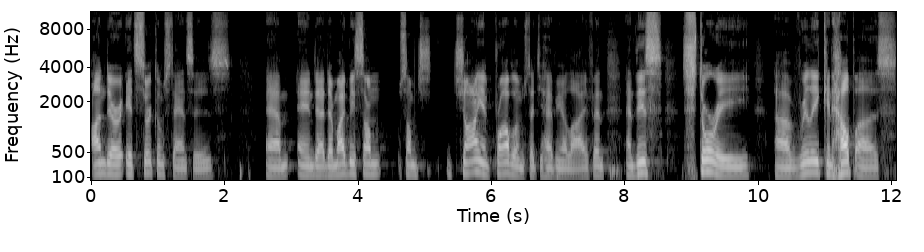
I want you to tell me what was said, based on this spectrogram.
under its circumstances. Um, and uh, there might be some, some giant problems that you have in your life. And, and this story uh, really can help us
